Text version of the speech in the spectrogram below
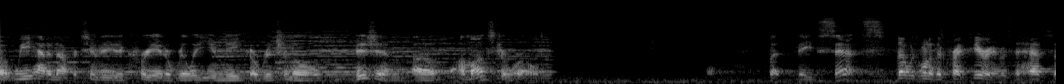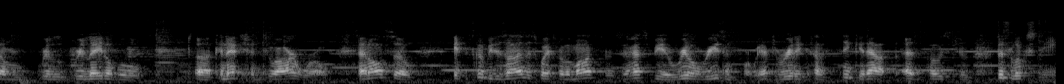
but we had an opportunity to create a really unique, original vision of a monster world. Made sense. That was one of the criteria, was to have some rel- relatable uh, connection to our world. And also, if it's going to be designed this way for the monsters, there has to be a real reason for it. We have to really kind of think it out as opposed to, this looks neat.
